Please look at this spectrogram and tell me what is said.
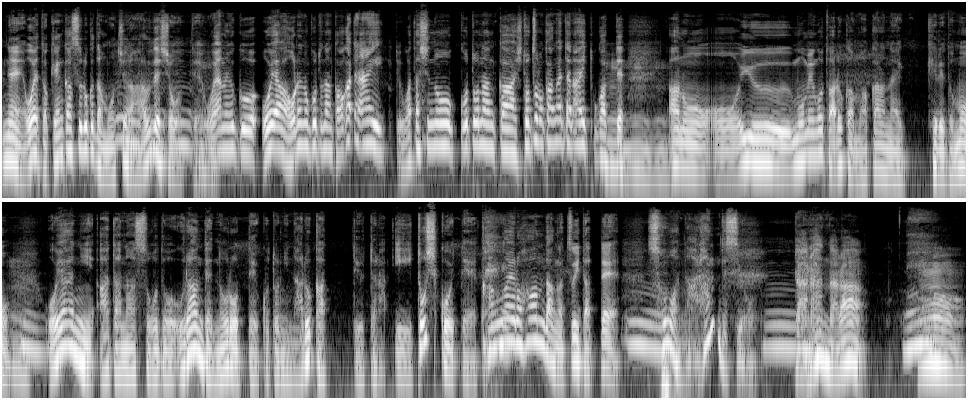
ね、親と喧嘩することはもちろんあるでしょうって、親のよく、親は俺のことなんか分かってないって、私のことなんか一つも考えてないとかって、あの、いう揉め事あるかも分からないけれども、ん。親にあだなすほど恨んで乗ろうっていうことになるかって言ったら、いい年こいて考える判断がついたって、うん。そうはならんですよ。うん。ならんならん。うね。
